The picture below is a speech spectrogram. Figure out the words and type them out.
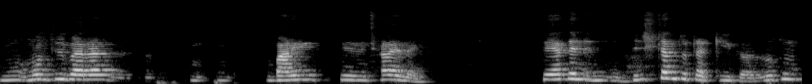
ম- মন্ত্রী বাড়ার বাড়ি ছাড়ায় নাই। তো এতে দৃষ্টান্তটা কি তোর নতুন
